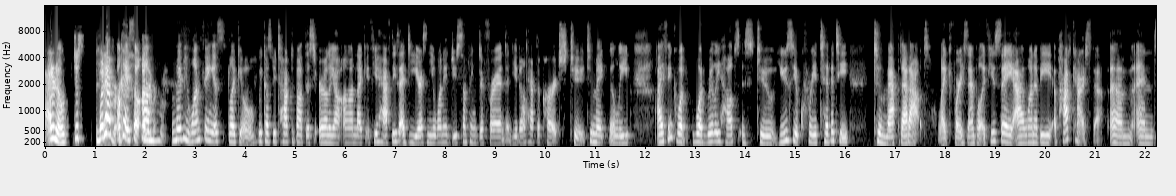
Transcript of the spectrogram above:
I don't know, just whatever okay so whatever. um maybe one thing is like oh, because we talked about this earlier on like if you have these ideas and you want to do something different and you don't have the courage to to make the leap i think what what really helps is to use your creativity to map that out like for example if you say i want to be a podcaster um and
